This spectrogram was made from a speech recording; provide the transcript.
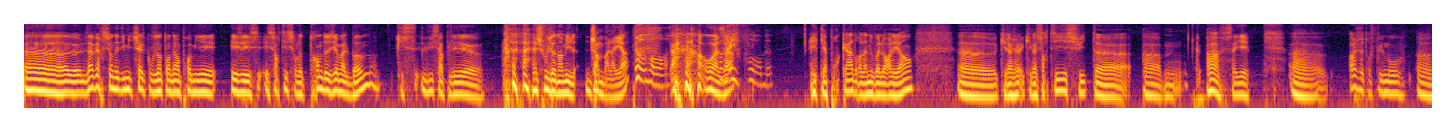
Euh, la version d'Eddie Mitchell que vous entendez en premier est, est sortie sur le 32e album, qui lui s'appelait, euh, je vous le donne en mille, Jambalaya, Oh, au hasard fourbes. Et qui a pour cadre la Nouvelle-Orléans, euh, qu'il a, sorti suite. euh, euh, ah, ça y est. Ah, je trouve plus le mot. Euh,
